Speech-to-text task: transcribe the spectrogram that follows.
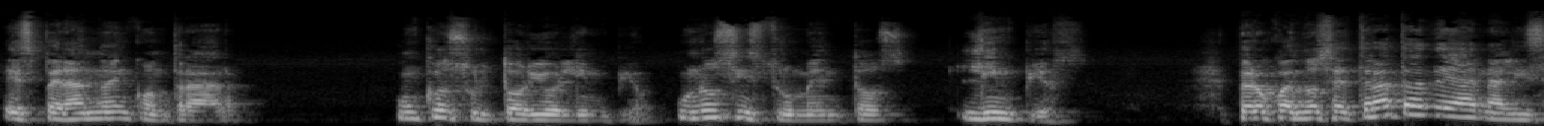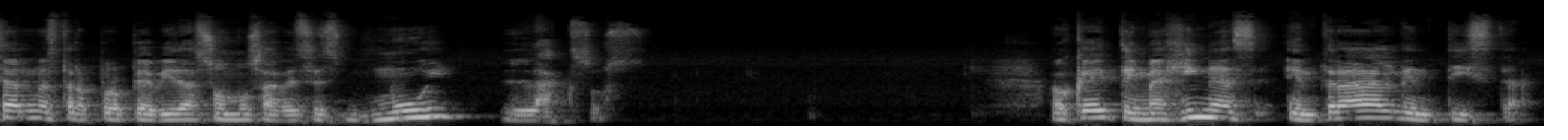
esperando encontrar un consultorio limpio, unos instrumentos limpios. Pero cuando se trata de analizar nuestra propia vida somos a veces muy laxos. ¿Ok? ¿Te imaginas entrar al dentista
